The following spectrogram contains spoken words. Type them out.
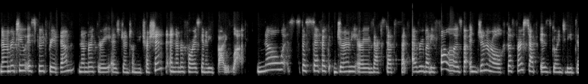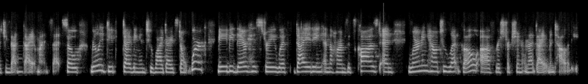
Number two is food freedom. Number three is gentle nutrition. And number four is going to be body love no specific journey or exact steps that everybody follows, but in general, the first step is going to be ditching that diet mindset. So, really deep diving into why diets don't work, maybe their history with dieting and the harms it's caused, and learning how to let go of restriction and that diet mentality.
